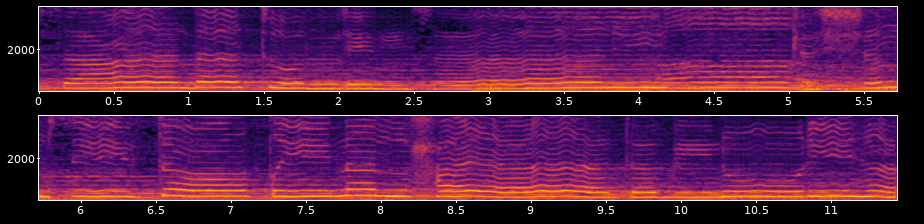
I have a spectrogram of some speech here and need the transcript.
وسعادة الإنسان. كالشمس تعطينا الحياة بنورها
